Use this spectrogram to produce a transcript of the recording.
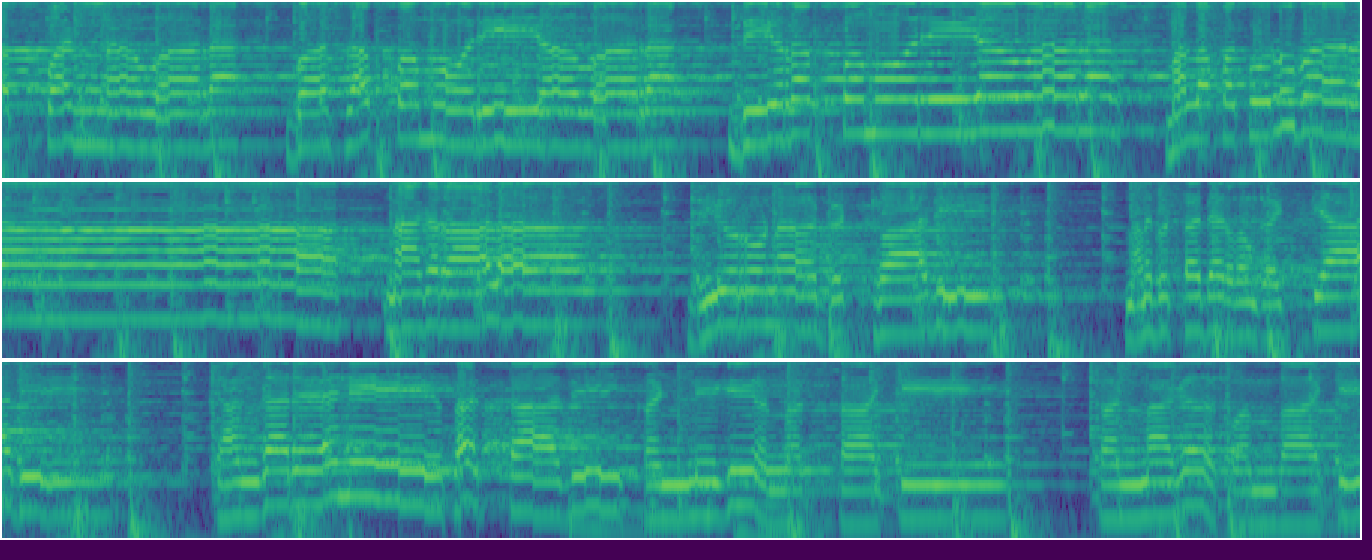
ಅಪ್ಪಣ್ಣವರ ಬಸಪ್ಪ ಮೋರಿಯವರ, ಬೀರಪ್ಪ ಮೋರಿಯವರ, ಮಲ್ಲಪ್ಪ ಕುರುಬರ. ನಾಗರಾಳ ಬೀರುಣ ಗಟ್ವಾದಿ ನನ್ನ ಬಿಟ್ಟ ಬೆರವ ಗಟ್ಟ್ಯಾದಿ. ಕಂಗರಣಿ ಸಟ್ಟಾದಿ. ಕಣ್ಣಿಗೆ ನಟ್ಟಾಕಿ ಕಣ್ಣಾಗ ಕೊಂದಾಕಿ.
